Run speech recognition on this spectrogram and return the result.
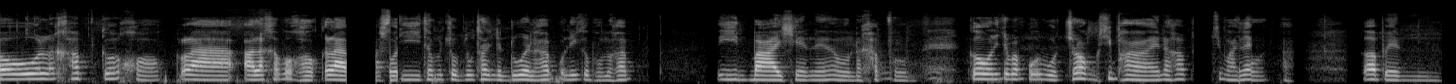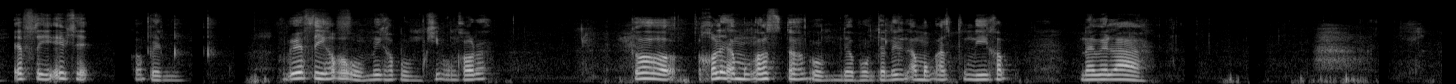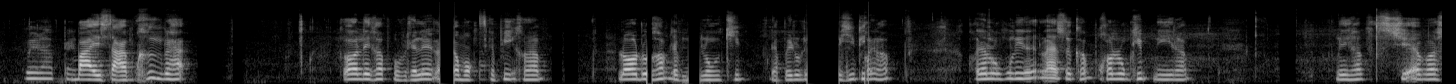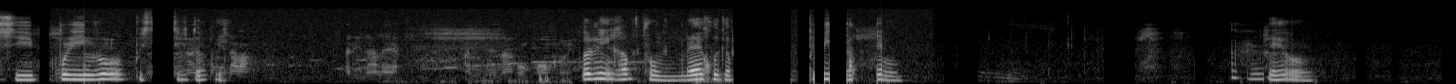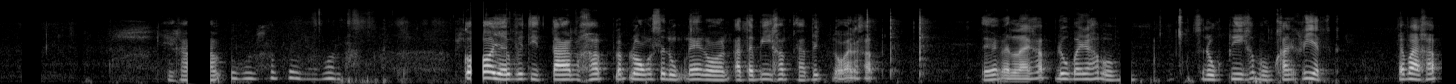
เอาละครับก็ขอกราเอาละครับก็ขอกราสวัสดีท่านผู้ชมทุกท่านกันด้วยนะครับ วันนี้กับผมนะครับตีนบายชแนลนะครับ ผม ก็วันนี้จะมาโปรโมทช่องชิบหายนะครับชิบหายแรกอะก็เป็น FC FC ก็เป็นผมเป็น FC ครับผมนี่ครับผมคลิปของเขานะ ก็เขาเล่น Among Us นะครับผมเดี๋ยวผมจะเล่น Among Us พรุ่งนี้ครับ ในเวลา เวลาแปดบ่ายสามครึ่งนะฮะก็เลยครับผมจะเล่นกระบอกกับพี่ครับ รอดูครับเดี๋ยวลงคลิปเดี๋ยวไปดูในคลิปพี่นะครับเขาจะลงพรุ่งนี้ล่าสุดครับเขาลงคลิปนี้ครับนี่ครับชื่อว่าซีปรีโรปิซิตอร์กอันนี้หน้าแรกอันนี้หน้าผมผอมหน่อยก็นี่ครับผมได้คุยกับพี่ครับเดี๋ยวผมเดี๋ยวโอเค ครับทุกคนครับเพื่อนทุกคนก็อย่าไปติดตามครับ รับรองสนุกแน่นอนอาจจะมีคำถามเล็กน้อยนะครับ แต่ไม่เป็นไรครับ ดูไปนะครับผม สนุกดีครับผมคลายเครียดบ๊ายบายครับ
